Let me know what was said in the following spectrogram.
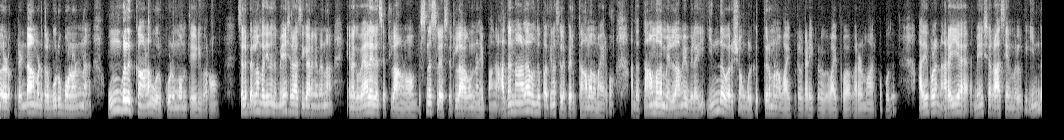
வருடம் ரெண்டாம் இடத்துல குரு போனோன்னு உங்களுக்கான ஒரு குடும்பம் தேடி வரும். சில பேர்லாம் பார்த்தீங்கன்னா இந்த மேஷ ராசிக்காரங்க என்னென்னா எனக்கு வேலையில் செட்டில் ஆகணும் பிஸ்னஸில் செட்டில் ஆகணும்னு நினைப்பாங்க. அதனால் வந்து பார்த்திங்கன்னா சில பேருக்கு தாமதமாக இருக்கும் அந்த தாமதம் எல்லாமே விலகி இந்த வருஷம் உங்களுக்கு திருமண வாய்ப்புகள் கிடைக்கிற வாய்ப்பு வருடமாக இருக்க போகுது அதே போல் நிறைய மேஷ ராசி என்பவர்களுக்கு இந்த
